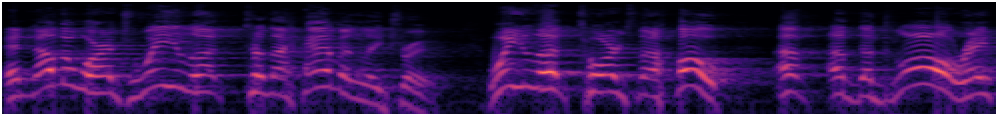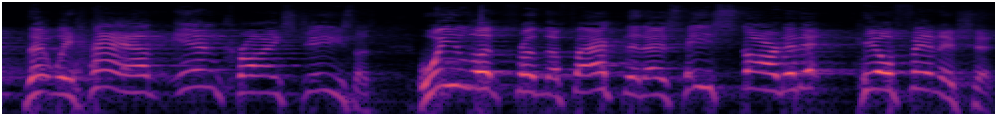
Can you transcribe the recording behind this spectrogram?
In other words, we look to the heavenly truth. We look towards the hope of, of the glory that we have in Christ Jesus. We look for the fact that as He started it, He'll finish it.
